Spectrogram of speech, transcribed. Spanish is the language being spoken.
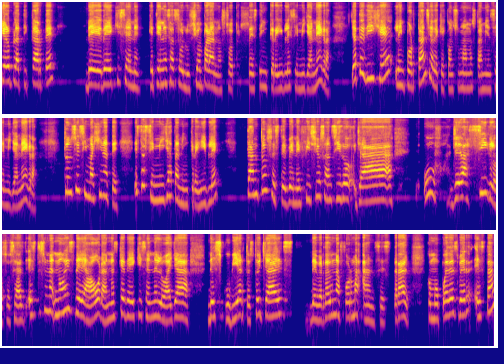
quiero platicarte de, de, XN, que tiene esa solución para nosotros, esta increíble semilla negra. Ya te dije la importancia de que consumamos también semilla negra. Entonces, imagínate, esta semilla tan increíble, tantos este, beneficios han sido ya Uf, lleva siglos, o sea, esto es una, no es de ahora, no es que DXN lo haya descubierto, esto ya es de verdad una forma ancestral. Como puedes ver, esta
